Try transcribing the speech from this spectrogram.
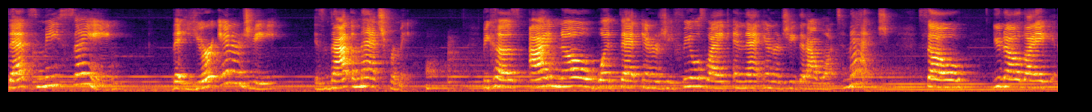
that's me saying that your energy is not a match for me because I know what that energy feels like and that energy that I want to match. So, you know, like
